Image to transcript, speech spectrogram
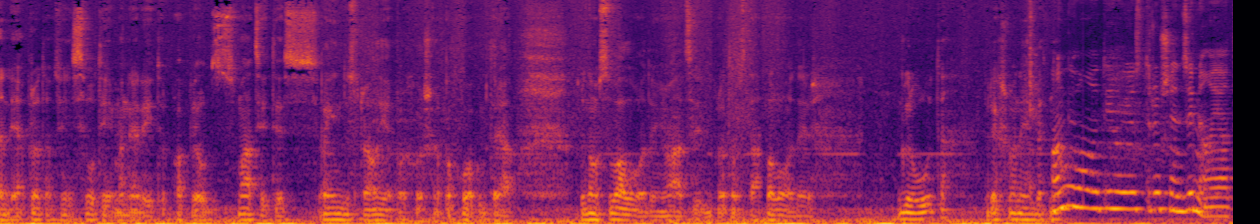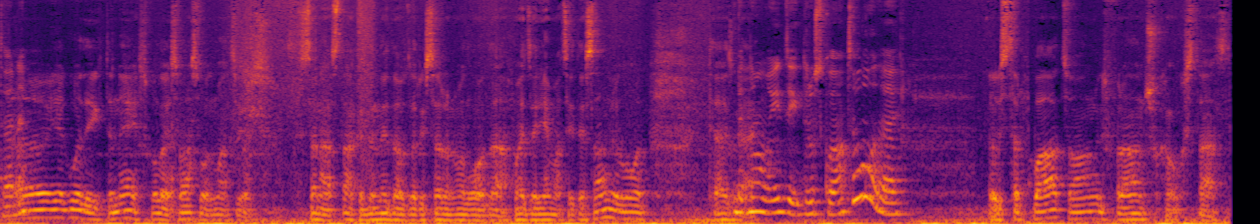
Tad, jā, protams, viņi sūtīja man arī papildus mācīties par industriālu iepakošanu, par koku materiālu. Protams, valodu viņi mācīja. Protams, tā valoda ir grūta priekš maniem. Bet, nu, Angļu valodu jau jūs droši vien zinājāt, vai ne? Ja godīgi, tad nē, skolēs vācu mācījos. Sanāca tā, ka nedaudz arī sarunu valodā vajadzēja iemācīties angļu valodu. Bet nav līdzīgi drusku vācu valodai? Starp vācu, angļu, franču kaut kas tāds.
